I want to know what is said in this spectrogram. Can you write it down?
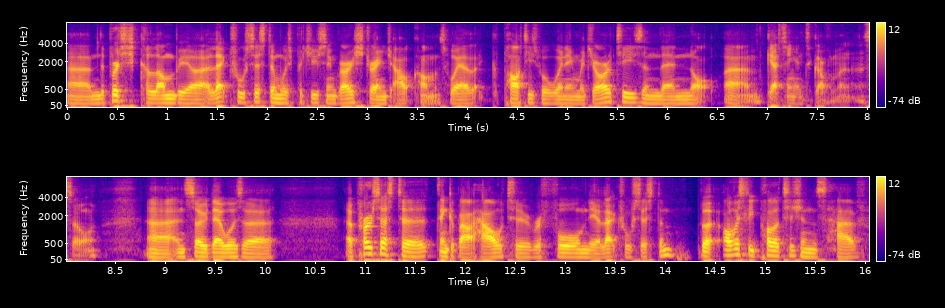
um, the British Columbia electoral system was producing very strange outcomes where like, parties were winning majorities and then not um, getting into government and so on. Uh, and so there was a a process to think about how to reform the electoral system. But obviously, politicians have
